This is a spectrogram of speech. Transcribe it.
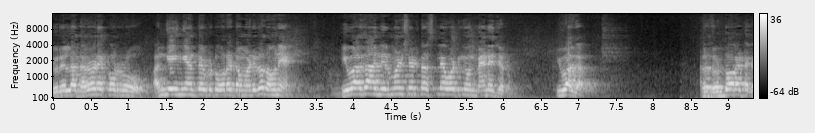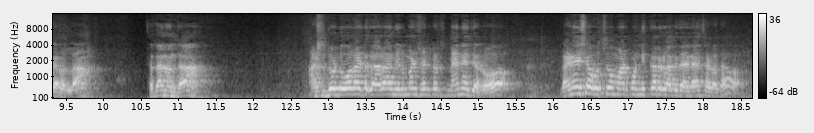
ಇವರೆಲ್ಲ ದರೋಡೆಕೋರರು, ಹಂಗೆ ಹಿಂಗೆ ಅಂತ ಹೇಳ್ಬಿಟ್ಟು ಹೋರಾಟ ಮಾಡಿರೋದು ಅವನೇ. ಇವಾಗ ನಿರ್ಮಾಣ ಶೆಲ್ಟರ್ಸ್ ಲೇಔಟ್ಗೆ ಒಂದು ಮ್ಯಾನೇಜರು. ಇವಾಗ. ಅಲ್ಲ, ದೊಡ್ಡ ಹೋರಾಟಗಾರಲ್ಲ? ಸದಾನಂದ? ಅಷ್ಟು ದೊಡ್ಡ ಹೋರಾಟಗಾರ, ನಿರ್ಮಾಣ ಸೆಂಟರ್ಸ್ ಮ್ಯಾನೇಜರು. ಗಣೇಶ ಉತ್ಸವ ಮಾಡ್ಕೊಂಡು ನಿಕ್ಕರ್ಗಳಾಗಿದೆ. ಡ್ಯಾನ್ಸ್ ಆಡೋದು?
